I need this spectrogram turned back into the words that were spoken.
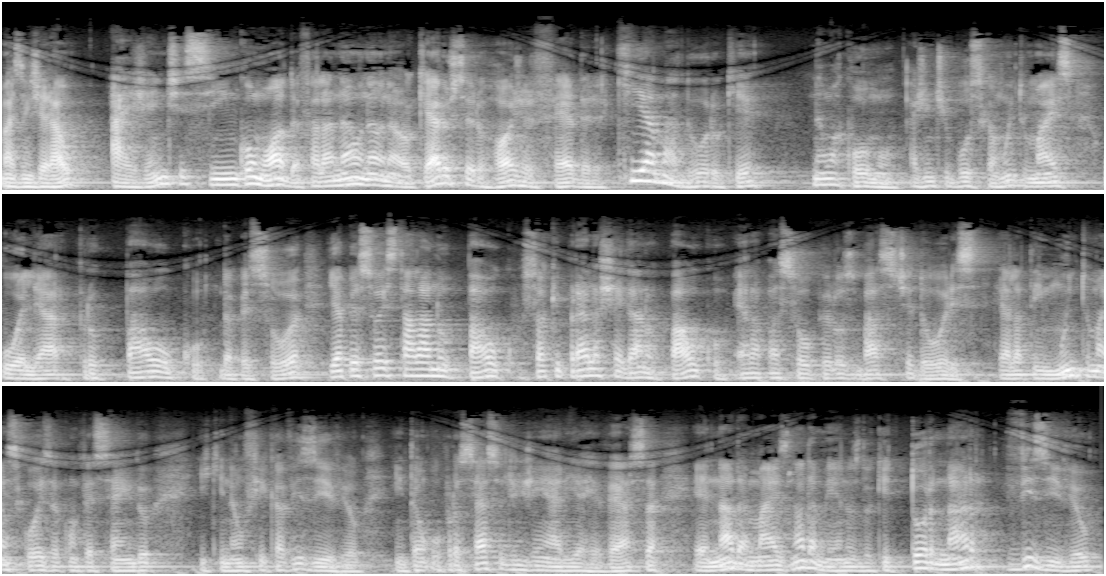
Mas em geral, a gente se incomoda, fala: não, não, não, eu quero ser o Roger Federer. Que amador o quê? Não há como. A gente busca muito mais o olhar para o palco da pessoa e a pessoa está lá no palco, só que para ela chegar no palco, ela passou pelos bastidores. Ela tem muito mais coisa acontecendo e que não fica visível. Então, o processo de engenharia reversa é nada mais, nada menos do que tornar visível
